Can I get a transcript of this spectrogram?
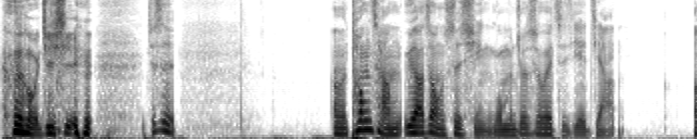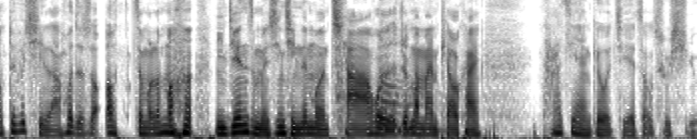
我继续，就是，嗯、通常遇到这种事情，我们就是会直接讲，哦对不起啦，或者说哦怎么了吗？你今天怎么心情那么差？或者就慢慢哦飘开。他竟然给我直接走出去，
